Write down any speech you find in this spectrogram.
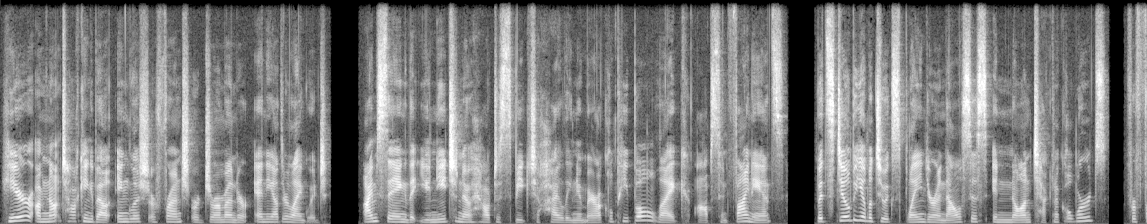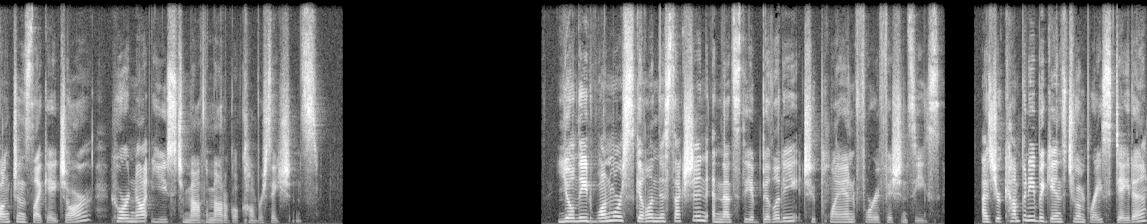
Here, I'm not talking about English or French or German or any other language. I'm saying that you need to know how to speak to highly numerical people like ops and finance, but still be able to explain your analysis in non-technical words for functions like HR who are not used to mathematical conversations. You'll need one more skill in this section, and that's the ability to plan for efficiencies. As your company begins to embrace data,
